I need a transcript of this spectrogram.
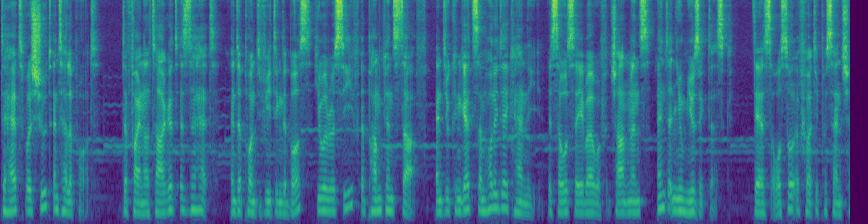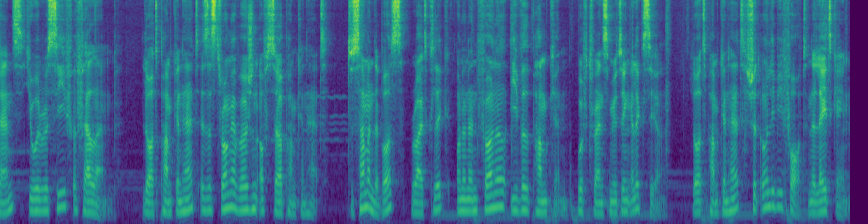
the head will shoot and teleport. The final target is the head, and upon defeating the boss, you will receive a pumpkin staff, and you can get some holiday candy, a soul saber with enchantments, and a new music disc. There's also a 30% chance you will receive a fell lamp. Lord Pumpkinhead is a stronger version of Sir Pumpkinhead. To summon the boss, right-click on an infernal evil pumpkin with transmuting elixir. Lord Pumpkinhead should only be fought in the late game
